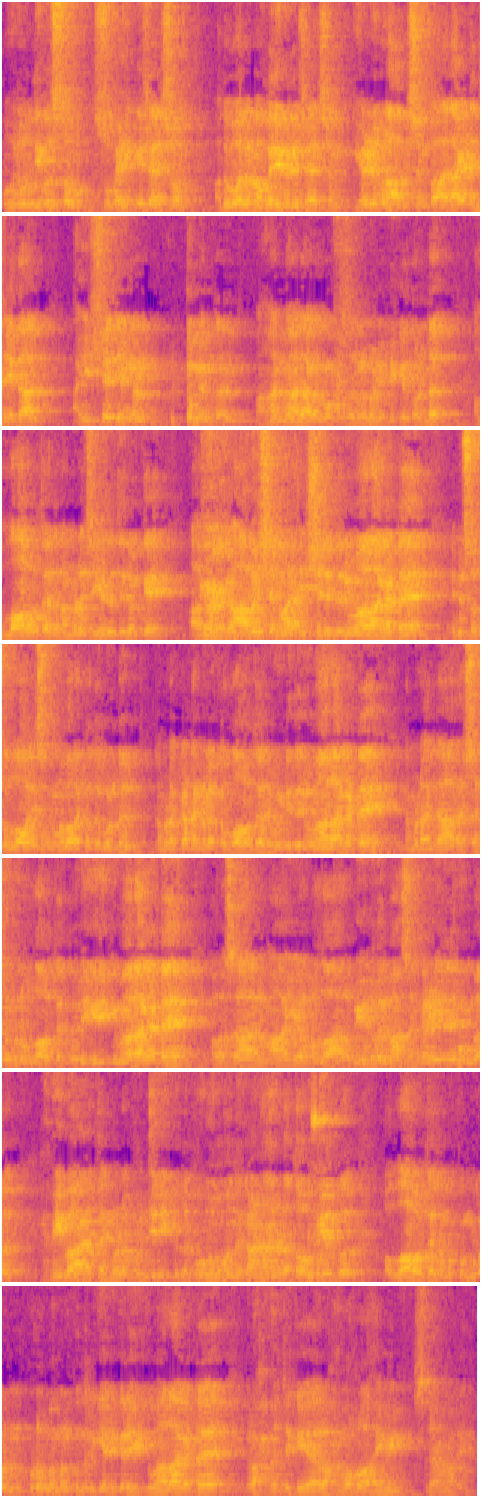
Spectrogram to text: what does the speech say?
ഓരോ ദിവസവും സുബൈക്ക് ശേഷം അതുപോലെ മകരിവിന് ശേഷം ഏഴ് പ്രാവശ്യം പാരായണം ചെയ്താൽ ഐശ്വര്യങ്ങൾ കിട്ടുമെന്ന് മഹാന്മാരാകുന്ന ഓഫീസറുകൾ പഠിപ്പിക്കുന്നുണ്ട്. അള്ളാഹു തന്നെ നമ്മുടെ ജീവിതത്തിലൊക്കെ അവർക്ക് ആവശ്യമായ ഐശ്വര്യം തരുമാറാകട്ടെ. നബിസ്വല്ലാസ്ലങ്ങളുടെ പറക്കത്ത് കൊണ്ട് നമ്മുടെ കടങ്ങളൊക്കെ അള്ളാഹു തന്നെ വീട്ടി തരുമാറാകട്ടെ. നമ്മുടെ എല്ലാ വിഷമങ്ങളും അള്ളാഹു തന്നെ ദൂരീകരിക്കുമാറാകട്ടെ. അവസാനം ആയി ഈ റബീഉൽ മാസം കഴിയുന്നതിന് മുമ്പ് ഹബീബായ തങ്ങളുടെ പുഞ്ചിരിക്കുന്ന ഭൂമുഖം ഒന്ന് കാണാനുള്ള തൗഫീഖ് അള്ളാഹു തന്നെ നമുക്കും കുടുംബങ്ങൾക്കും നൽകി അനുഗ്രഹിക്കുമാറാകട്ടെ. റഹ്മത്തിക്ക് റഹ്മുർ റഹീമീൻ. അസ്സലാമു അലൈക്കും.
